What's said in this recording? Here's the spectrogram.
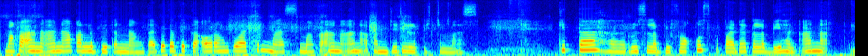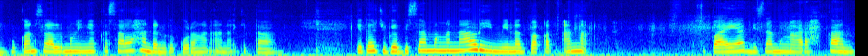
maka anak-anak akan lebih tenang. Tapi ketika orang tua cemas, maka anak-anak akan menjadi lebih cemas. Kita harus lebih fokus kepada kelebihan anak, bukan selalu mengingat kesalahan dan kekurangan anak kita. Kita juga bisa mengenali minat bakat anak supaya bisa mengarahkan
